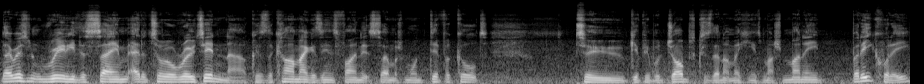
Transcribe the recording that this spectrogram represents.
there isn't really the same editorial route in now because the car magazines find it so much more difficult to give people jobs because they're not making as much money. But equally,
